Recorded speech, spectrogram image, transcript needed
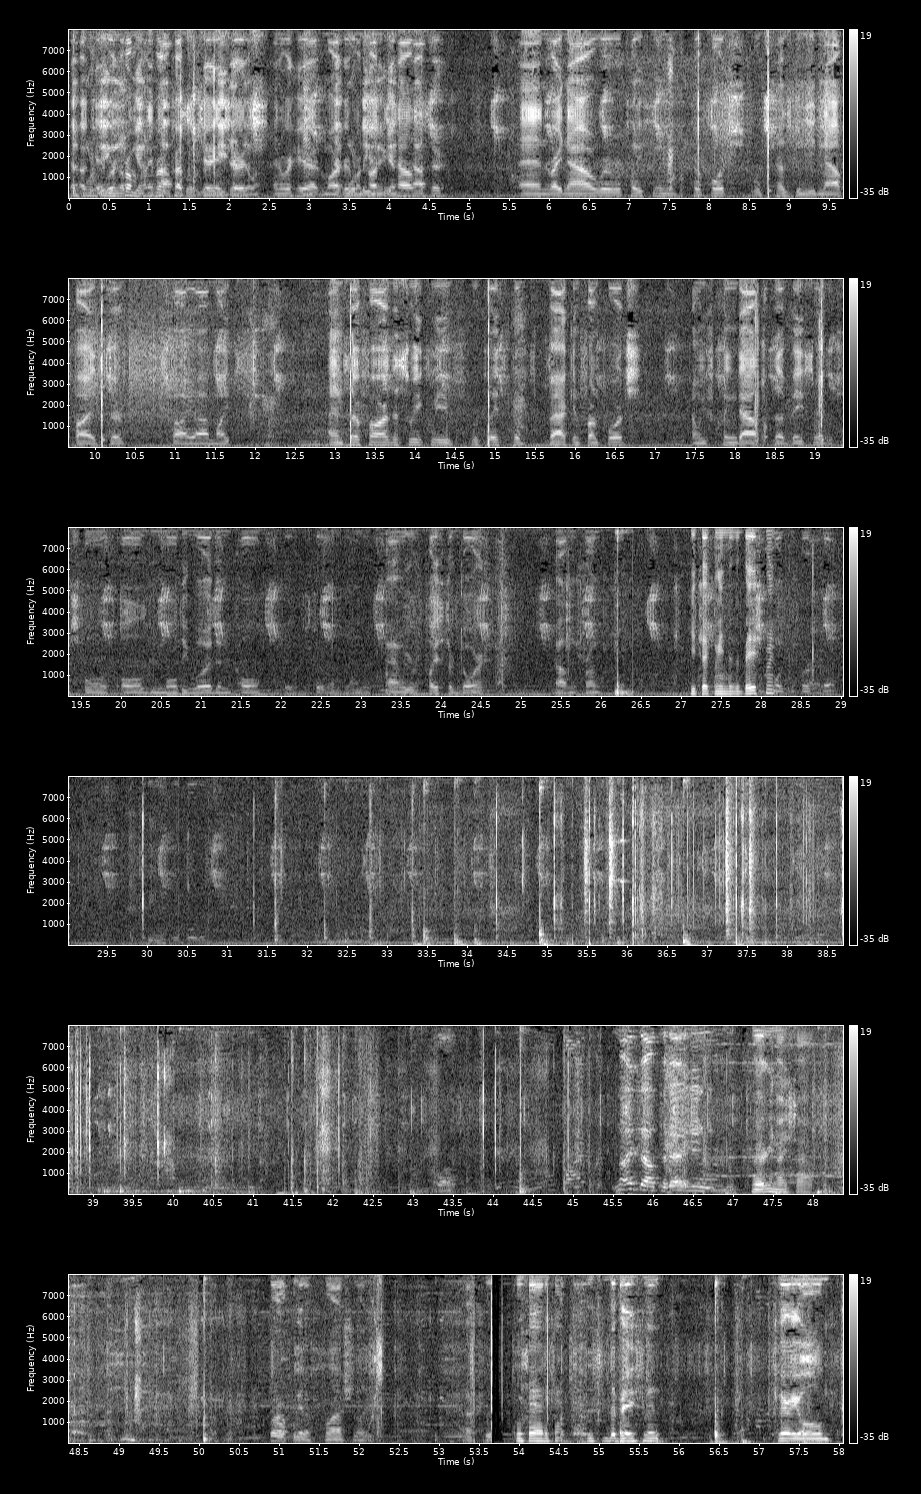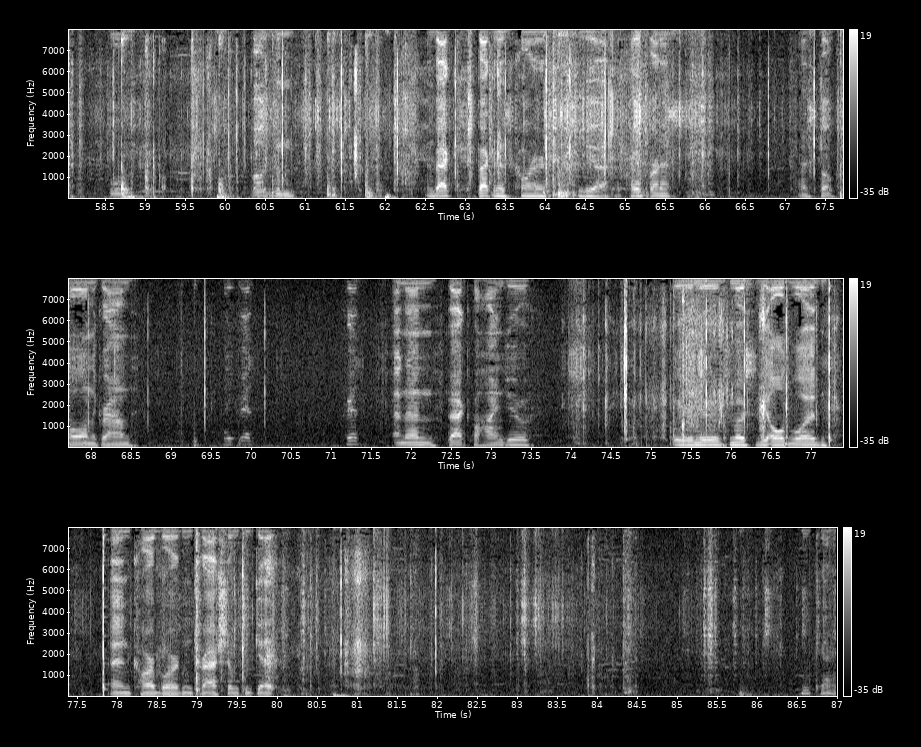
Okay, we're from Honey Brook Presbyterian Church, and we're here at Margaret McCarthy's house. And right now we're replacing her porch, which has been eaten out by dirt, by uh, mites. And so far this week we've replaced the back and front porch, and we've cleaned out the basement, which was full of old moldy wood and coal. And we replaced her door out in the front. You take me into the basement? Nice out today, ain't it? Very nice out. Start off, we got a flashlight. Actually, Can you say that again? this is the basement. It's very old, full of and and back back in this corner to a, a coal furnace. There's still coal on the ground. Hey, Chris. Chris. And then back behind you, we removed most of the old wood and cardboard and trash that we could get. Okay.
